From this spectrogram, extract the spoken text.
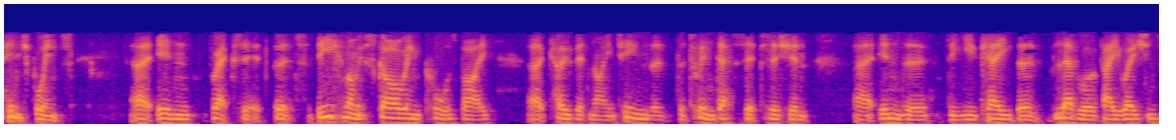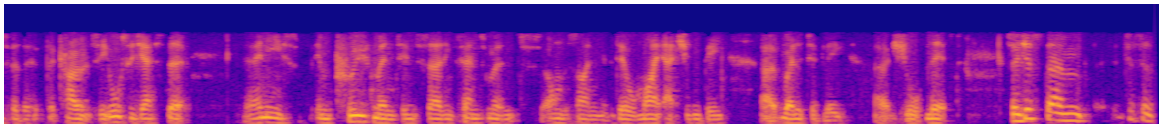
pinch points uh, in Brexit, but the economic scarring caused by uh, COVID-19, the, the twin deficit position uh, in the, the UK, the level of valuations for the, the currency all suggest that any improvement in sterling sentiment on the signing of the deal might actually be uh, relatively uh, short-lived. So just um, just a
